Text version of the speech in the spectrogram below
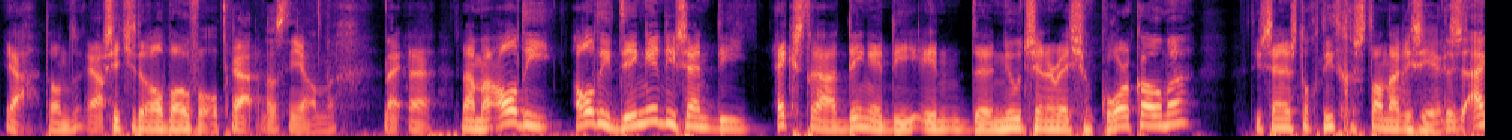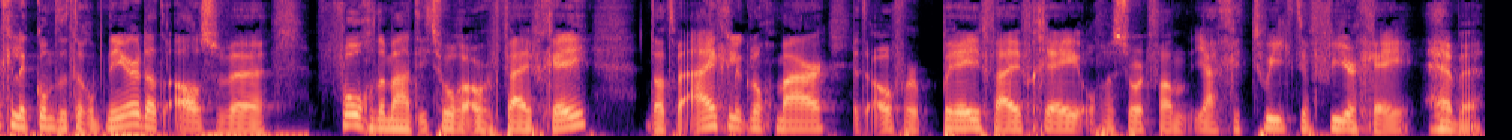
Ja, dan ja. zit je er al bovenop. Ja, dat is niet handig. Nee. Uh, nou, maar al die, al die dingen, die zijn die extra dingen die in de New Generation Core komen, die zijn dus nog niet gestandaardiseerd. Dus eigenlijk komt het erop neer dat als we volgende maand iets horen over 5G, dat we eigenlijk nog maar het over pre-5G of een soort van ja, getweakte 4G hebben.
